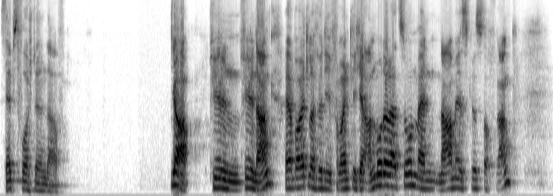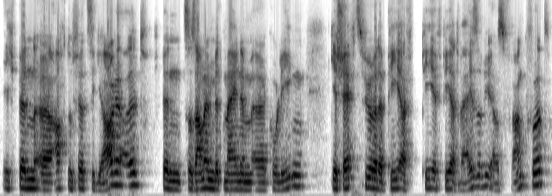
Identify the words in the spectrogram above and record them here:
selbst vorstellen darf. Ja, vielen, vielen Dank, Herr Beutler, für die freundliche Anmoderation. Mein Name ist Christoph Frank. Ich bin äh, 48 Jahre alt. Ich bin zusammen mit meinem äh, Kollegen Geschäftsführer der PF, PFP Advisory aus Frankfurt.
